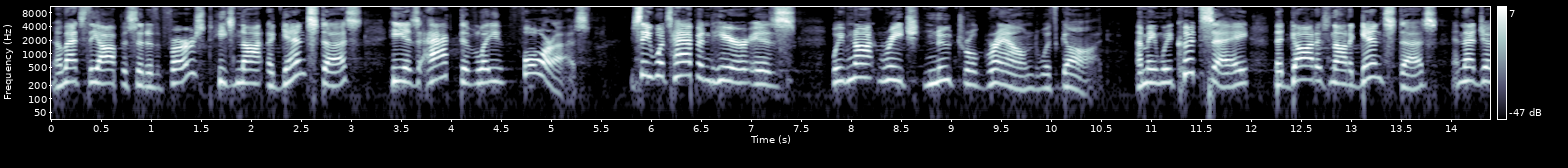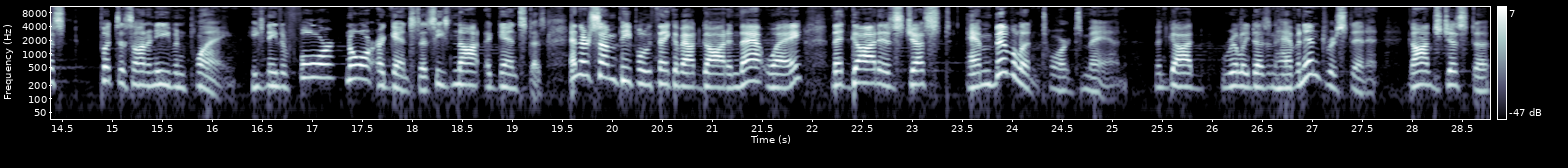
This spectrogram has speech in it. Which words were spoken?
Now, that's the opposite of the first. He's not against us, He is actively for us. You see, what's happened here is we've not reached neutral ground with God. I mean, we could say that God is not against us, and that just puts us on an even plane. He's neither for nor against us. He's not against us. And there's some people who think about God in that way, that God is just ambivalent towards man, that God really doesn't have an interest in it. God's just a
